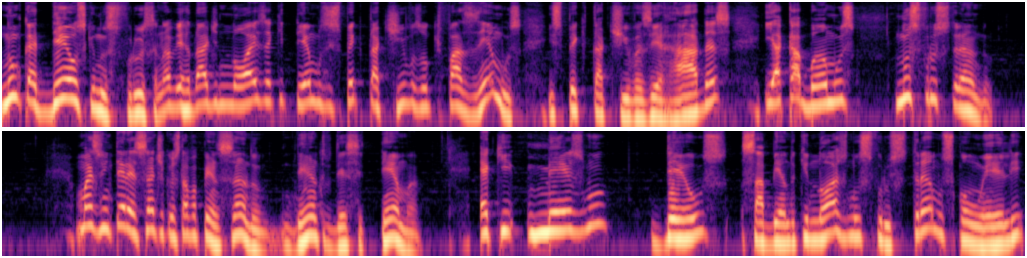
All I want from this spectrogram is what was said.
Nunca é Deus que nos frustra. Na verdade, nós é que temos expectativas ou que fazemos expectativas erradas e acabamos nos frustrando. Mas o interessante que eu estava pensando dentro desse tema é que, mesmo Deus, sabendo que nós nos frustramos com Ele,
